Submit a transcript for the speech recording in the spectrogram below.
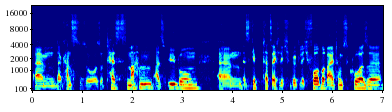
Ähm, da kannst du so, so Tests machen als Übung. Ähm, es gibt tatsächlich wirklich Vorbereitungskurse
